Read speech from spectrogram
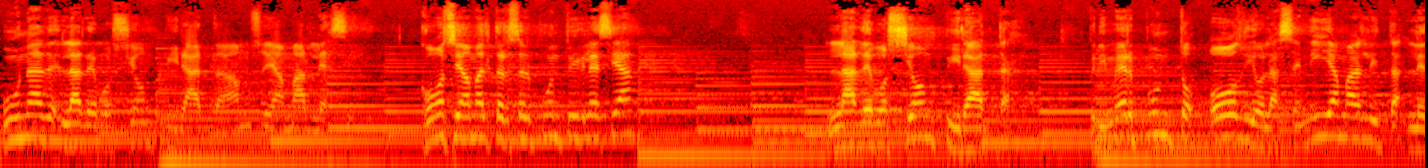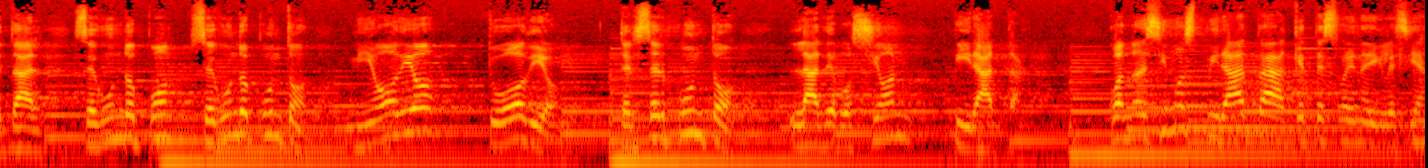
una de, la devoción pirata, vamos a llamarle así. ¿Cómo se llama el tercer punto, iglesia? La devoción pirata. Primer punto, odio, la semilla más letal. Segundo, segundo punto, mi odio, tu odio. Tercer punto, la devoción pirata. Cuando decimos pirata, ¿a qué te suena, iglesia?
